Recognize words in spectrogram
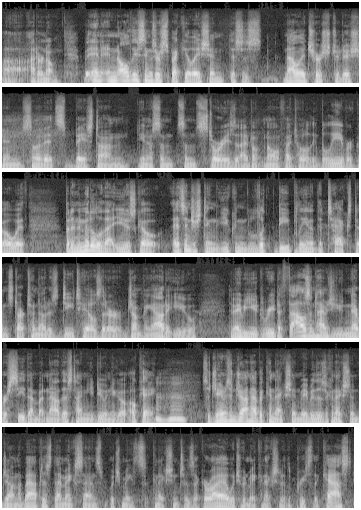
Uh, I don't know, but and, and all these things are speculation. This is not only church tradition. Some of it's based on you know some some stories that I don't know if I totally believe or go with. But in the middle of that, you just go. It's interesting that you can look deeply into the text and start to notice details that are jumping out at you maybe you'd read a thousand times you'd never see them, but now this time you do, and you go, okay. Mm-hmm. So James and John have a connection. Maybe there's a connection to John the Baptist. That makes sense, which makes a connection to Zechariah, which would make connection to the priestly caste,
